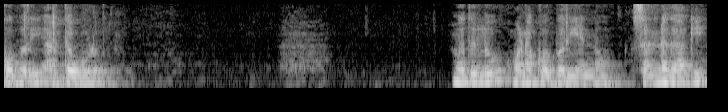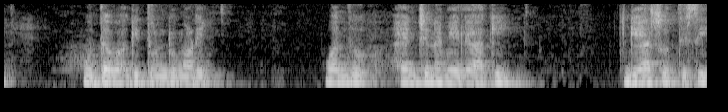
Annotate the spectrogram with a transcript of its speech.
ಕೊಬ್ಬರಿ ಅರ್ಧ ಹೋಳು ಮೊದಲು ಒಣ ಕೊಬ್ಬರಿಯನ್ನು ಸಣ್ಣದಾಗಿ, ಉದ್ದವಾಗಿ ತುಂಡು ಮಾಡಿ, ಒಂದು ಹೆಂಚಿನ ಮೇಲೆ ಹಾಕಿ ಗ್ಯಾಸ್ ಹೊತ್ತಿಸಿ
